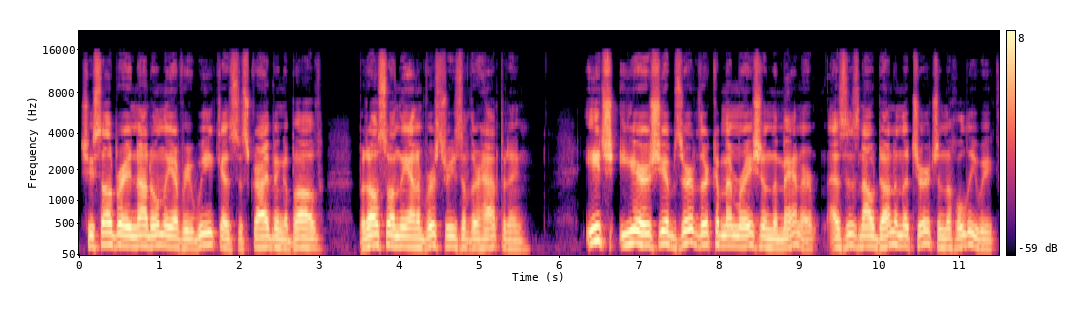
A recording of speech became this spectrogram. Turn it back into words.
she celebrated not only every week, as describing above, but also on the anniversaries of their happening. Each year she observed their commemoration in the manner, as is now done in the Church in the Holy Week.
